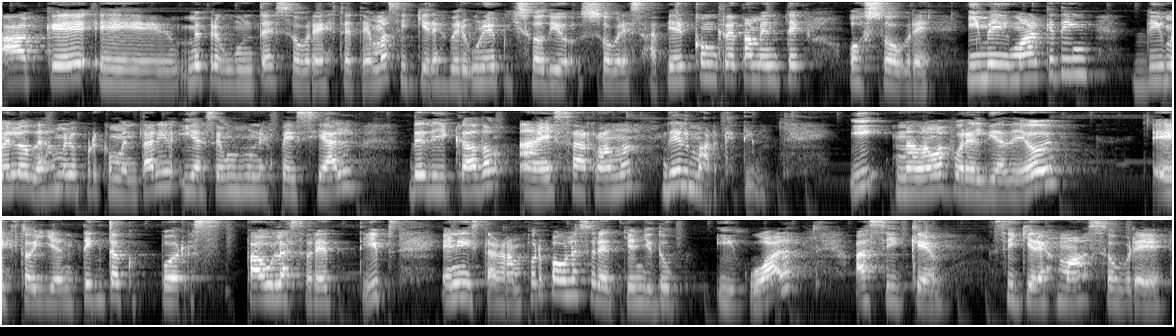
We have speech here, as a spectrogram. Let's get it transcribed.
a que eh, me preguntes sobre este tema. Si quieres ver un episodio sobre Zapier concretamente o sobre email marketing, dímelo, déjamelo por comentario y hacemos un especial dedicado a esa rama del marketing. Y nada más por el día de hoy. Estoy en TikTok por Paula Soret Tips, en Instagram por Paula Soret y en YouTube igual. Así que si quieres más sobre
